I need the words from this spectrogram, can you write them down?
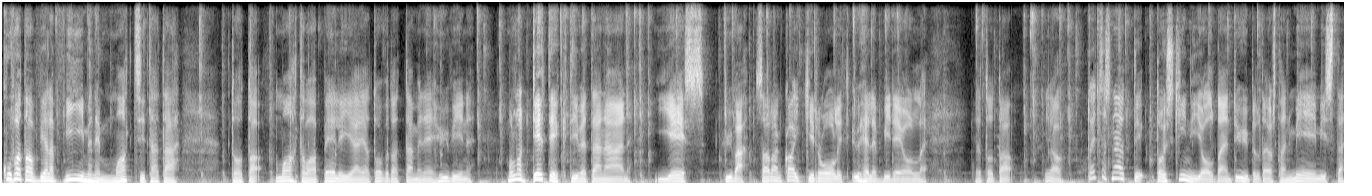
kuvataan vielä viimeinen matsi tätä tota, mahtavaa peliä ja toivotaan, että tämä menee hyvin. Me ollaan detektiive tänään. Yes, hyvä. Saadaan kaikki roolit yhdelle videolle. Ja tota, joo. Toi itse näytti toi skin joltain tyypiltä jostain meemistä,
